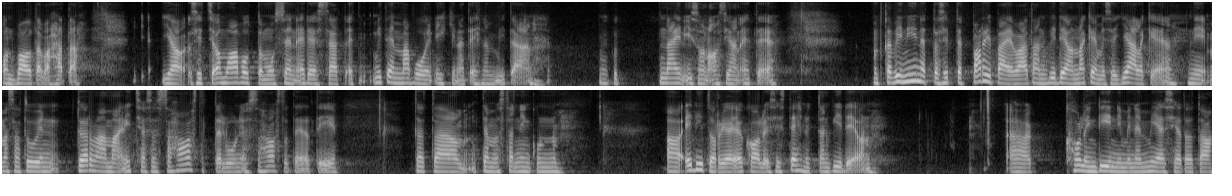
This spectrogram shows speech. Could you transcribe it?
on valtava hätä. Ja sitten se oma avuttomuus sen edessä, että, että miten mä voin ikinä tehdä mitään niin näin ison asian eteen. Mutta kävi niin, että sitten pari päivää tämän videon näkemisen jälkeen, niin mä satuin törmäämään itse asiassa haastatteluun, jossa haastateltiin tätä tämmöistä niin kuin, editoria, joka oli siis tehnyt tämän videon. Colin Dean-niminen mies, ja tota,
